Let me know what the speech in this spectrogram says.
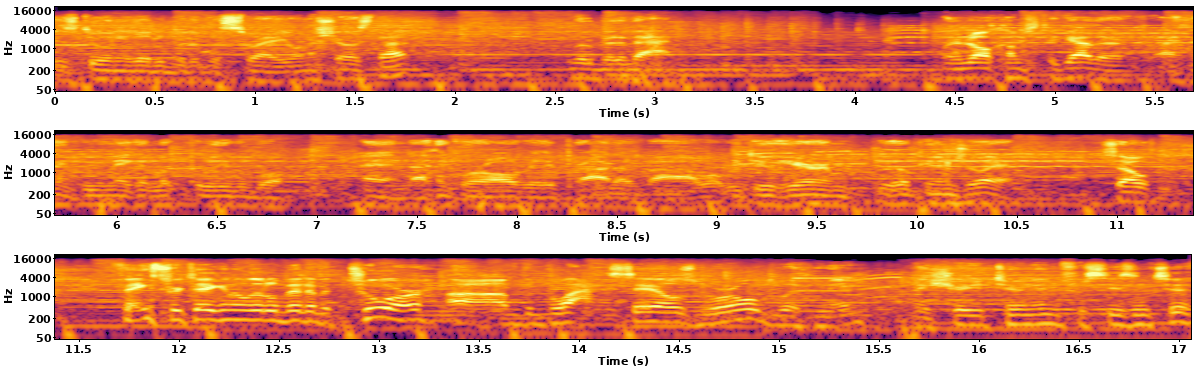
is doing a little bit of the sway. You want to show us that? A little bit of that. When it all comes together, I think we make it look believable, and I think we're all really proud of uh, what we do here, and we hope you enjoy it. So. Thanks for taking a little bit of a tour of the Black Sails world with me. Make sure you tune in for season two.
